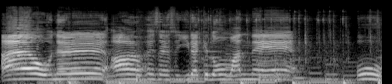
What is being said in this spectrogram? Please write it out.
아유, 오늘 아, 회사에서 일할 게 너무 많네. 오.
